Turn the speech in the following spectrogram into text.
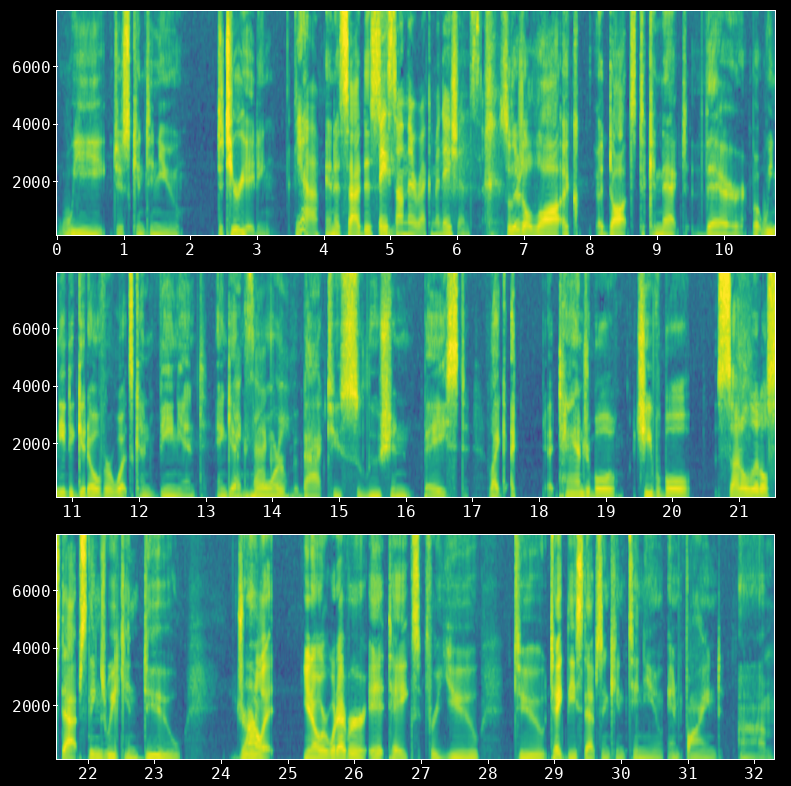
we just continue deteriorating. Yeah. And it's sad to see. Based on their recommendations. So there's a lot dots to connect there, but we need to get over what's convenient and get more back to solution based, like a, a tangible, achievable, subtle little steps, things we can do. Journal it, you know, or whatever it takes for you to take these steps and continue and find um,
